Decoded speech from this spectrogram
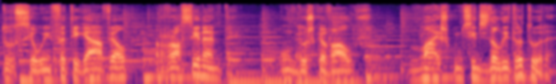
do seu infatigável Rocinante, um dos cavalos mais conhecidos da literatura.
